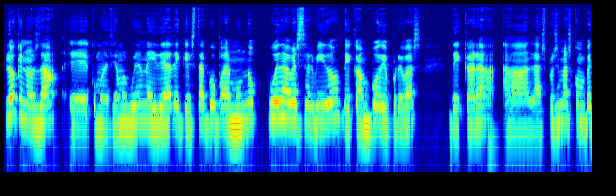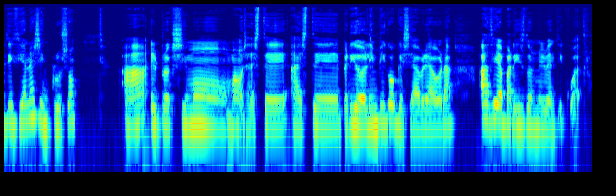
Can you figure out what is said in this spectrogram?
lo que nos da, eh, como decíamos, una idea de que esta Copa del Mundo puede haber servido de campo de pruebas de cara a las próximas competiciones, incluso a el próximo, vamos, a este, a este periodo olímpico que se abre ahora hacia París 2024.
